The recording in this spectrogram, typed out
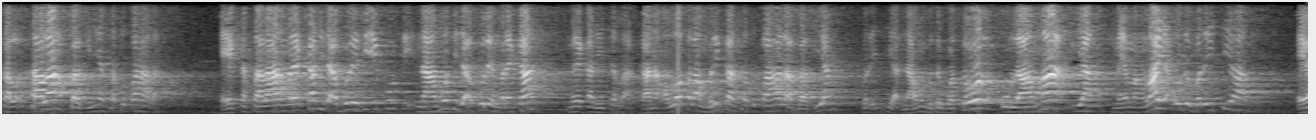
kalau salah baginya satu pahala. Eh kesalahan mereka tidak boleh diikuti, namun tidak boleh mereka mereka dicela karena Allah telah memberikan satu pahala bagi yang beristihad. Namun betul-betul ulama yang memang layak untuk beristihad. Eh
